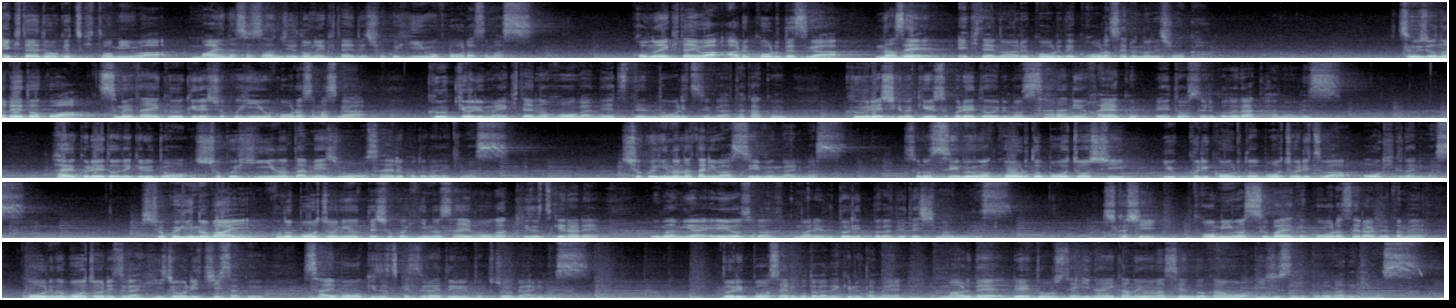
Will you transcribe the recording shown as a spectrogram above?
液体凍結機凍眠はマイナス30度の液体で食品を凍らせます。この液体はアルコールですがなぜ液体のアルコールで凍らせるのでしょうか？通常の冷凍庫は冷たい空気で食品を凍らせますが空気よりも液体の方が熱伝導率が高く空冷式の急速冷凍よりもさらに早く冷凍することが可能です。早く冷凍できると食品へのダメージを抑えることができます。食品の中には水分があります。その水分は凍ると膨張しゆっくり凍ると膨張率は大きくなります。食品の場合この膨張によって食品の細胞が傷つけられうまみや栄養素が含まれるドリップが出てしまうのです。しかし冬眠は素早く凍らせられるため氷の膨張率が非常に小さく細胞を傷つけづらいという特徴があります。ドリップを抑えることができるためまるで冷凍していないかのような鮮度感を維持することができます。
